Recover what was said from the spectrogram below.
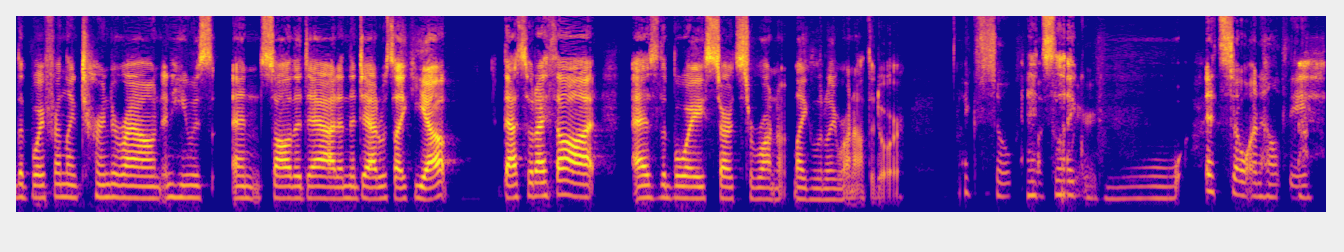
the boyfriend like turned around and he was and saw the dad, and the dad was like, Yep, that's what I thought, as the boy starts to run like literally run out the door. Like so. And it's like wh- it's so unhealthy.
